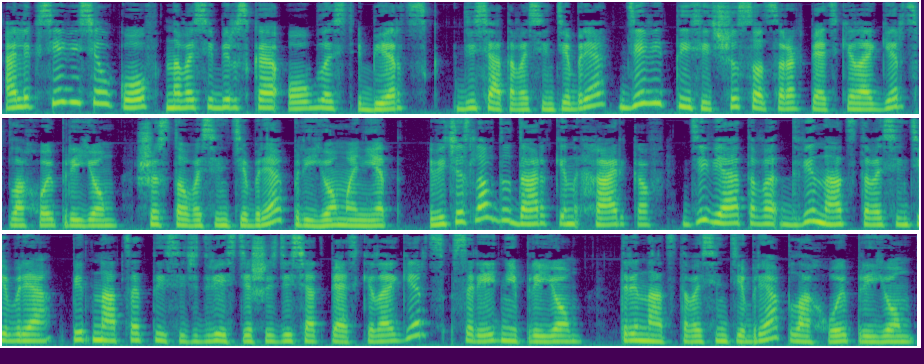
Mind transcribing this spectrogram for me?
Алексей Веселков, Новосибирская область, Бердск, 10 сентября, 9645 кГц, плохой прием. 6 сентября приема нет. Вячеслав Дударкин, Харьков, 9-12 сентября, 15265 кГц, средний прием. 13 сентября плохой прием.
